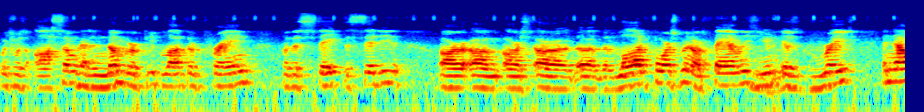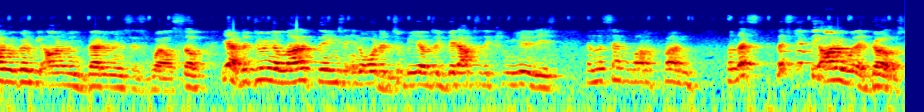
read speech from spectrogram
which was awesome. We had a number of people out there praying for the state, the city, our, um, our, our uh, the law enforcement, our families. It was great and now we're going to be honoring veterans as well. So yeah, they're doing a lot of things in order to be able to get out to the communities, and let's have a lot of fun. But let's let's give the honor where it goes.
